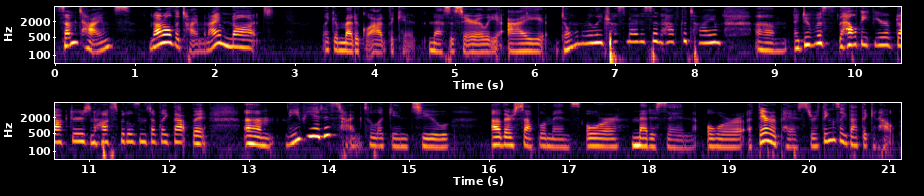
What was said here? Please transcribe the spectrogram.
Sometimes not all the time. And I am not like a medical advocate necessarily. I don't really trust medicine half the time. Um, I do have a healthy fear of doctors and hospitals and stuff like that, but um, maybe it is time to look into other supplements or medicine or a therapist or things like that that can help.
